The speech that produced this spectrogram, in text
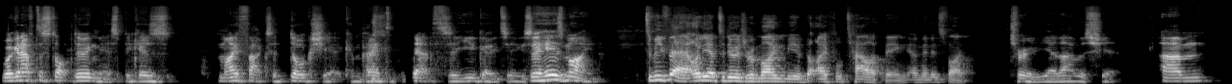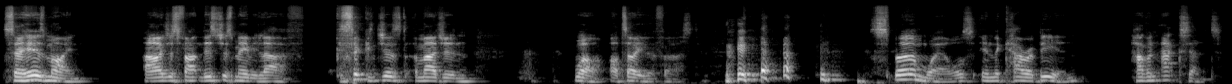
We're gonna have to stop doing this because my facts are dog shit compared to the depths that you go to. So here's mine. To be fair, all you have to do is remind me of the Eiffel Tower thing, and then it's fine. True. Yeah, that was shit. Um, so here's mine. I just found this just made me laugh because I can just imagine. Well, I'll tell you it first. Sperm whales in the Caribbean have an accent.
